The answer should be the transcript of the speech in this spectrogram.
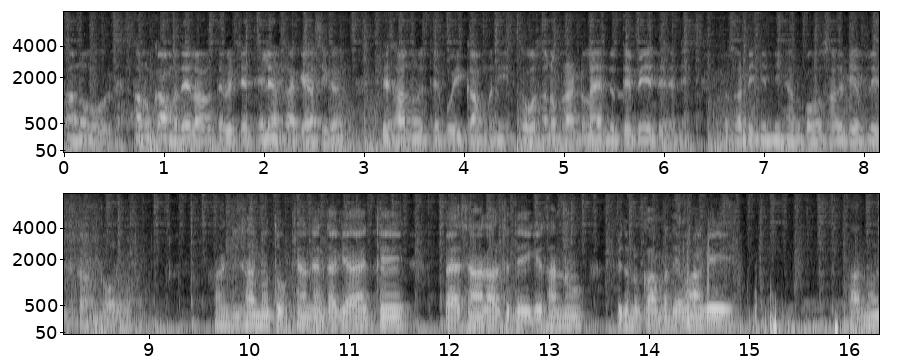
ਸਾਨੂੰ ਹੋਰ। ਸਾਨੂੰ ਕੰਮ ਦੇ ਲਾਲਚ ਦੇ ਵਿੱਚ ਇੱਥੇ ਲਿਆਂਦਾ ਗਿਆ ਸੀਗਾ ਤੇ ਸਾਨੂੰ ਇੱਥੇ ਕੋਈ ਕੰਮ ਨਹੀਂ। ਸਗੋਂ ਸਾਨੂੰ ਫਰੰਟ ਲਾਈਨ ਦੇ ਉੱਤੇ ਭੇਜ ਦੇ ਰਹੇ ਨੇ। ਸੋ ਸਾਡੀ ਜਿੰਨੀ ਹੈਲਪ ਹੋ ਸਕਦੀ ਹੈ ਪਲੀਜ਼ ਕਰ ਦਿਓ। ਹਾਂਜੀ ਸਾਨੂੰ ਧੋਖਿਆਂ ਲੈਂਦਾ ਗਿਆ। ਇੱਥੇ ਪੈਸਿਆਂ ਲਾਲਚ ਦੇ ਕੇ ਸਾਨੂੰ ਵੀ ਤੁਹਾਨੂੰ ਕੰਮ ਦੇਵਾਂਗੇ। ਸਾਨੂੰ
